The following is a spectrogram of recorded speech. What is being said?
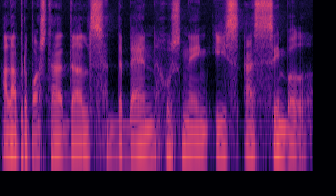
a la proposta dels The Band Whose Name is a Symbol.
